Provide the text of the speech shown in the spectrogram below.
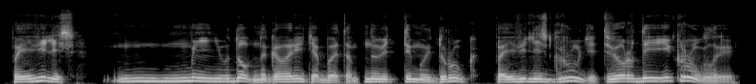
— появились... Мне неудобно говорить об этом, но ведь ты мой друг, Появились груди, твердые и круглые.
